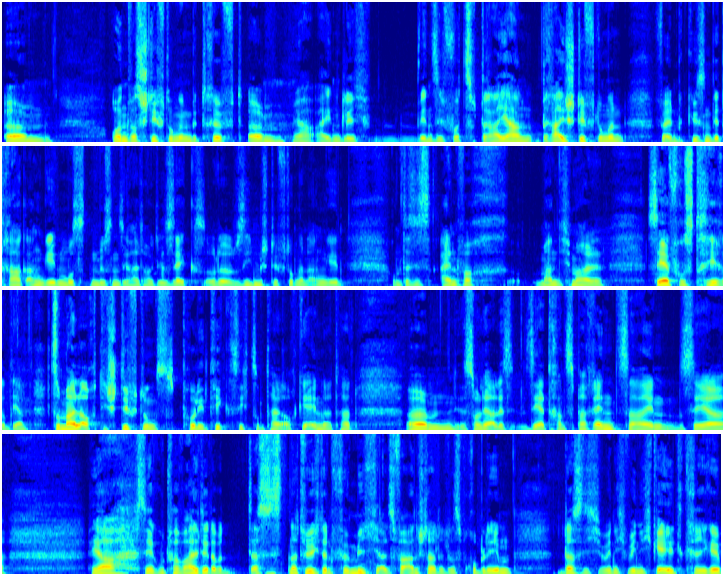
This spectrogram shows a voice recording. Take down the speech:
Ähm, und was Stiftungen betrifft, ähm, ja, eigentlich wenn Sie vor drei Jahren drei Stiftungen für einen gewissen Betrag angehen mussten, müssen Sie halt heute sechs oder sieben Stiftungen angehen. Und das ist einfach manchmal sehr frustrierend. Ja. Zumal auch die Stiftungspolitik sich zum Teil auch geändert hat. Ähm, es soll ja alles sehr transparent sein, sehr ja, sehr gut verwaltet. Aber das ist natürlich dann für mich als Veranstalter das Problem, dass ich, wenn ich wenig Geld kriege,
